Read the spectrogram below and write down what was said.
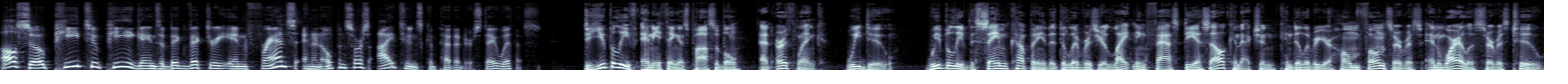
Also, P2P gains a big victory in France and an open source iTunes competitor. Stay with us. Do you believe anything is possible? At Earthlink, we do. We believe the same company that delivers your lightning fast DSL connection can deliver your home phone service and wireless service too.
